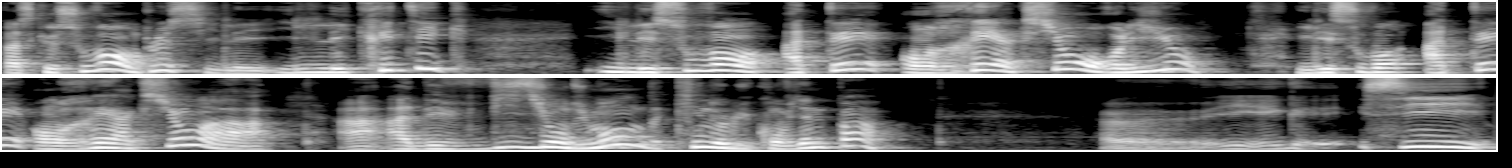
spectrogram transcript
Parce que souvent, en plus, il, est, critique. Il est souvent athée en réaction aux religions. Il est souvent athée en réaction à, des visions du monde qui ne lui conviennent pas. Euh, si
